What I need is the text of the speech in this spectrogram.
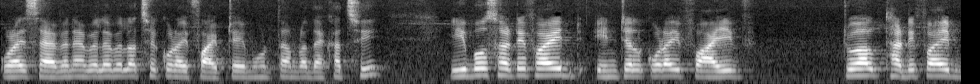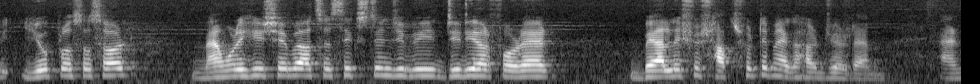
কোরাই সেভেন অ্যাভেলেবেল আছে। কোরাই ফাইভটা এই মুহূর্তে আমরা দেখাচ্ছি। Evo certified Intel core i five twelve thirty five U processor memory হিসেবে আছে সিক্সটিন জিবি ডিডিআর ফোর এর বিয়াল্লিশশো সাতষট্টি মেগাহার্জের র্যাম অ্যান্ড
